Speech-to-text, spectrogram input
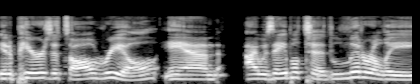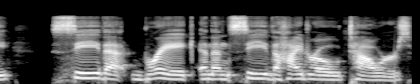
it appears it's all real, and I was able to literally see that break and then see the hydro towers.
